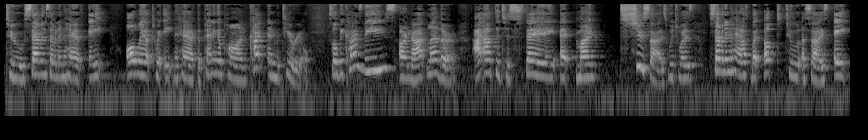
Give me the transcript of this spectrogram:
to 7, 7.5, 8, all the way up to an 8.5, depending upon cut and material. So because these are not leather, I opted to stay at my shoe size, which was 7.5, but up to a size 8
